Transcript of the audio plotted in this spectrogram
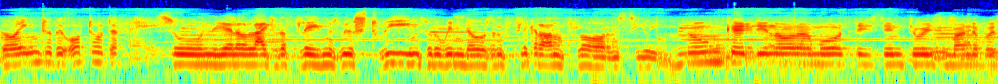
going to the auto da fe. Soon the yellow light of the flames will stream through the windows and flicker on floor and ceiling. Nunc et in hora mortis intuis manibus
